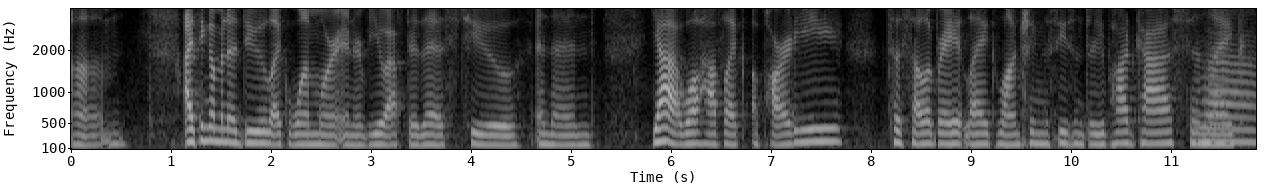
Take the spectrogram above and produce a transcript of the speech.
Um, I think I'm gonna do like one more interview after this too, and then yeah, we'll have like a party to celebrate like launching the season three podcast and like Wow.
